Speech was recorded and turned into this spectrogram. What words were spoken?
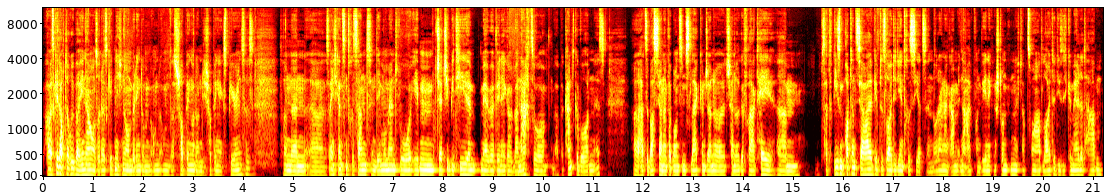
aber es geht auch darüber hinaus, oder es geht nicht nur unbedingt um, um, um das Shopping oder um die Shopping Experiences, sondern es äh, ist eigentlich ganz interessant in dem Moment, wo eben JetGPT mehr oder weniger über Nacht so äh, bekannt geworden ist, äh, hat Sebastian einfach bei uns im Slack im General Channel gefragt, hey, ähm, es hat Riesenpotenzial, gibt es Leute, die interessiert sind, oder? Und dann kamen innerhalb von wenigen Stunden, ich glaube 200 Leute, die sich gemeldet haben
